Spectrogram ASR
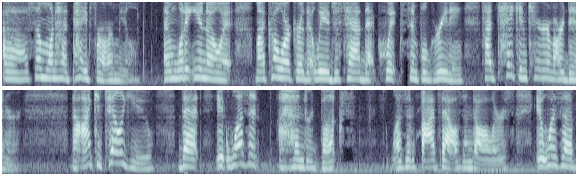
uh, someone had paid for our meal. And wouldn't you know it, my coworker that we had just had that quick, simple greeting had taken care of our dinner. Now I can tell you that it wasn't a hundred bucks. It wasn't $5,000. It was a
